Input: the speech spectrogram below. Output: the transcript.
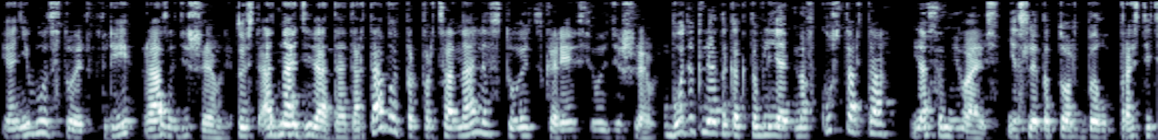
и они будут стоить в три раза дешевле. То есть одна девятая торта будет пропорционально стоить, скорее всего, дешевле. Будет ли это как-то влиять на вкус торта? Я сомневаюсь. Если этот торт был, простите,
